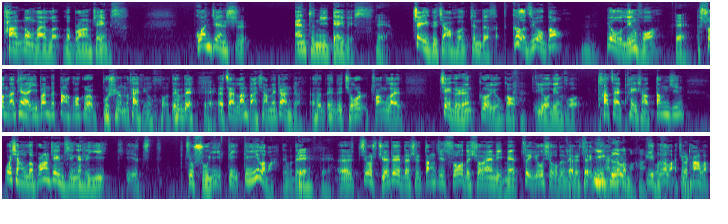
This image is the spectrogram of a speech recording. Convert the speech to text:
他弄来了 LeBron James，关键是 Anthony Davis。对，这个家伙真的很个子又高，嗯，又灵活。对，说难听点，一般的大高个不是那么太灵活，对不对？对。呃，在篮板下面站着，呃，那球传过来，这个人个儿又高 又灵活，他再配上当今，我想 LeBron James 应该是一，也就属一第第一了嘛，对不对？对对。呃，就是绝对的是当今所有的球员里面最优秀的那个最厉害的。一哥了嘛，哈，一哥了，就是他了。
